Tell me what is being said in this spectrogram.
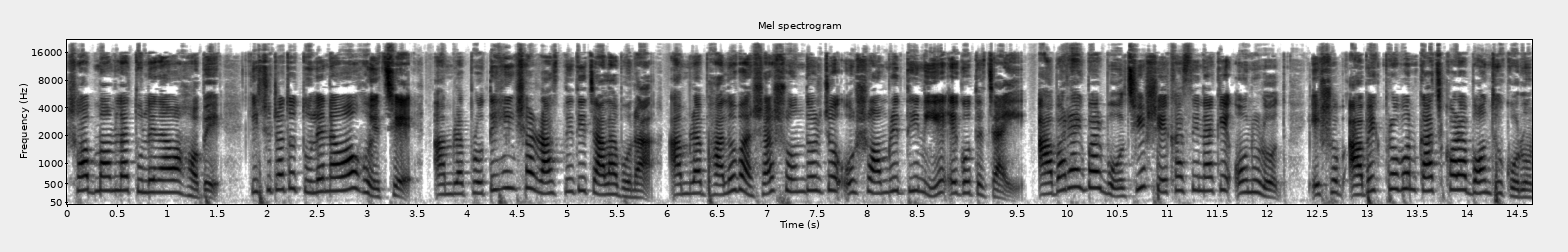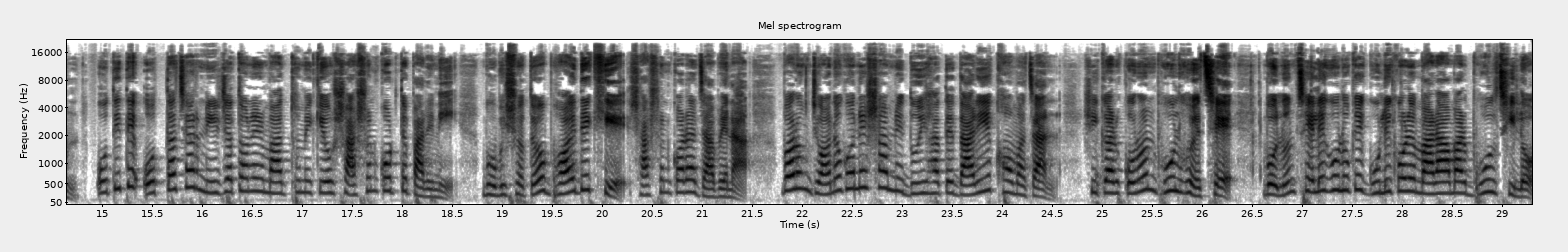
সব মামলা তুলে নেওয়া হবে। কিছুটা তো তুলে নেওয়াও হয়েছে। আমরা প্রতিহিংসার রাজনীতি চালাবো না। আমরা ভালোবাসা, সৌন্দর্য ও সমৃদ্ধি নিয়ে এগোতে চাই। আবার একবার বলছি, শেখ হাসিনাকে অনুরোধ, এসব আবেগপ্রবণ কাজ করা বন্ধ করুন। অতীতে অত্যাচার নির্যাতনের মাধ্যমে কেউ শাসন করতে পারেনি। ভবিষ্যতেও ভয় দেখিয়ে শাসন করা যাবে না। বরং জনগণের সামনে দুই হাতে দাঁড়িয়ে ক্ষমা চান। স্বীকার করুন, ভুল হয়েছে। বলুন, ছেলেগুলোকে গুলি করে মারা আমার ভুল ছিল।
